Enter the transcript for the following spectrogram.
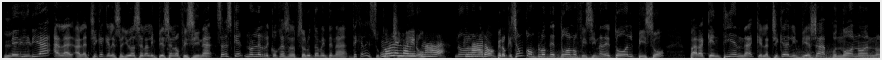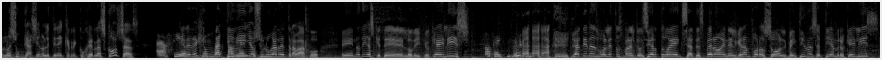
Le diría a la, a la chica que les ayuda a hacer la limpieza en la oficina, ¿sabes qué? No le recojas absolutamente nada. Déjale su No le laves cochinero. nada, No, no, no, claro. Pero que sea un complot de toda la oficina, de todo el piso, para que entienda que la chica de limpieza, pues no, no, no, no es su casa y no le tiene que recoger las cosas. Así Que es. le deje un batidillo a su lugar de trabajo. Eh, no digas que te lo dije, ¿ok, Liz? Ok. ya tienes boletos para el concierto EXA. Te espero en el Gran Foro Sol, 21 de septiembre, ¿ok, Liz?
